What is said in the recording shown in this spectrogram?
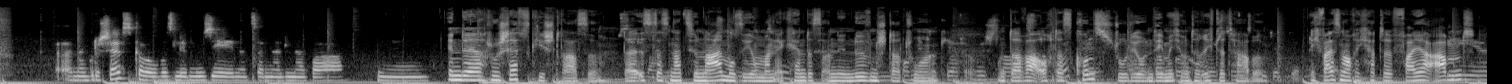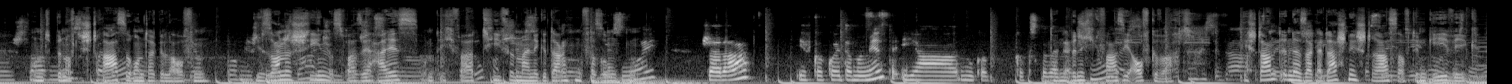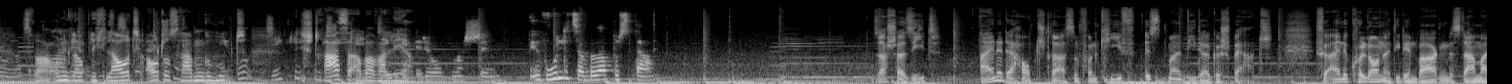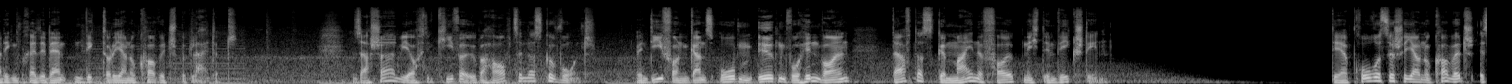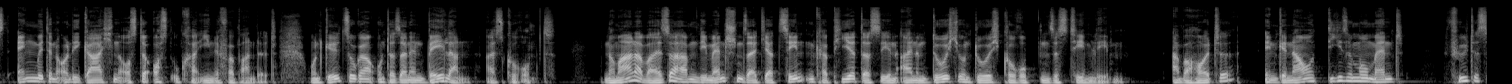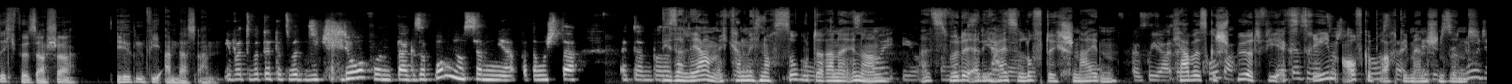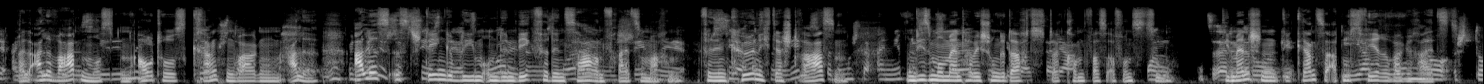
In der Hruschewski-Straße. Da ist das Nationalmuseum, man erkennt es an den Löwenstatuen. Und da war auch das Kunststudio, in dem ich unterrichtet habe. Ich weiß noch, ich hatte Feierabend und bin auf die Straße runtergelaufen. Die Sonne schien, es war sehr heiß und ich war tief in meine Gedanken versunken. Dann bin ich quasi aufgewacht. Ich stand in der Sagadaschny-Straße auf dem Gehweg. Es war unglaublich laut, Autos haben gehupt. Die Straße aber war leer. Sascha sieht, eine der Hauptstraßen von Kiew ist mal wieder gesperrt. Für eine Kolonne, die den Wagen des damaligen Präsidenten Viktor Janukowitsch begleitet. Sascha, wie auch die Kiewer überhaupt, sind das gewohnt. Wenn die von ganz oben irgendwo hin wollen, darf das gemeine Volk nicht im Weg stehen. Der prorussische Janukowitsch ist eng mit den Oligarchen aus der Ostukraine verbandelt und gilt sogar unter seinen Wählern als korrupt. Normalerweise haben die Menschen seit Jahrzehnten kapiert, dass sie in einem durch und durch korrupten System leben. Aber heute, in genau diesem Moment, fühlt es sich für Sascha irgendwie anders an. Dieser Lärm, ich kann mich noch so gut daran erinnern, als würde er die heiße Luft durchschneiden. Ich habe es gespürt, wie extrem aufgebracht die Menschen sind, weil alle warten mussten, Autos, Krankenwagen, alle. Alles ist stehen geblieben, um den Weg für den Zaren freizumachen, für den König der Straßen. In diesem Moment habe ich schon gedacht, da kommt was auf uns zu. Die Menschen, die ganze Atmosphäre war gereizt.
